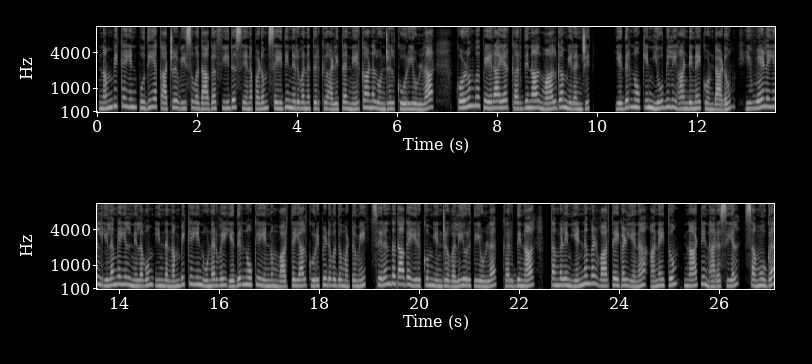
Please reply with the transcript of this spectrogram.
நம்பிக்கையின் புதிய காற்று வீசுவதாக ஃபீடஸ் எனப்படும் செய்தி நிறுவனத்திற்கு அளித்த நேர்காணல் ஒன்றில் கூறியுள்ளார். கொழும்பு பேராயர் கர்தினால் மால்கம் இரஞ்சித் எதிர்நோக்கின் யூபிலி ஆண்டினை கொண்டாடும். இவ்வேளையில் இலங்கையில் நிலவும் இந்த நம்பிக்கையின் உணர்வை எதிர்நோக்கு என்னும் வார்த்தையால் குறிப்பிடுவது மட்டுமே சிறந்ததாக இருக்கும் என்று வலியுறுத்தியுள்ள கர்தினால் தங்களின் எண்ணங்கள் வார்த்தைகள் என அனைத்தும் நாட்டின் அரசியல் சமூக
